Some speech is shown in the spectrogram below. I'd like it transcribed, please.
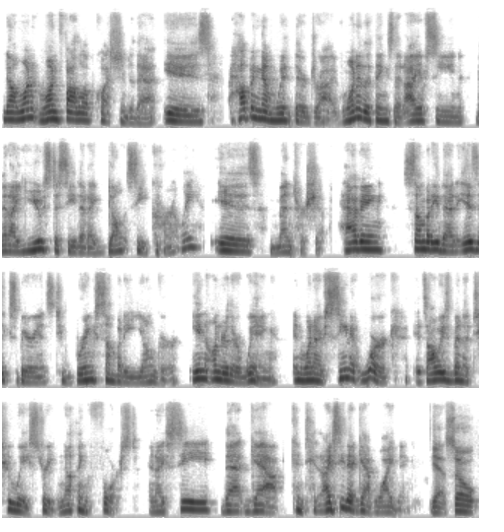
Now, one one follow up question to that is helping them with their drive. One of the things that I have seen that I used to see that I don't see currently is mentorship. Having somebody that is experienced to bring somebody younger in under their wing and when I've seen it work, it's always been a two-way street, nothing forced. And I see that gap continue. I see that gap widening. Yeah. So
